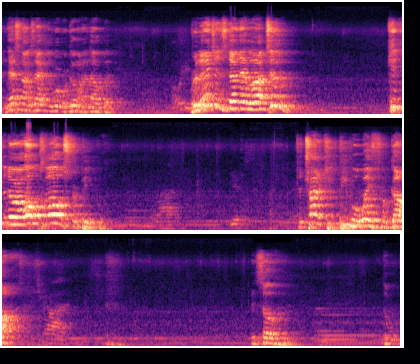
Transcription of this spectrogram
And that's not exactly where we're going, I know, but religion's done that a lot too. Keep the door all closed for people. To try to keep people away from God. And so the,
